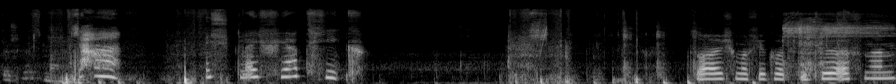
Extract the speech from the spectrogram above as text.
du Schluss machen. Ja, ist gleich fertig. So, ich muss hier kurz die Tür öffnen.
